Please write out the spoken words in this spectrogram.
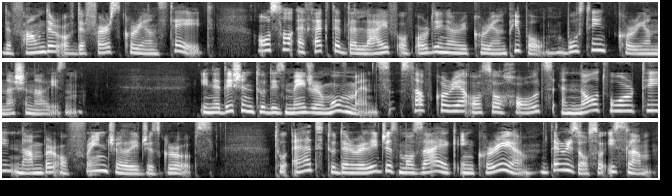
the founder of the first Korean state, also affected the life of ordinary Korean people, boosting Korean nationalism. In addition to these major movements, South Korea also holds a noteworthy number of fringe religious groups. To add to the religious mosaic in Korea, there is also Islam.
